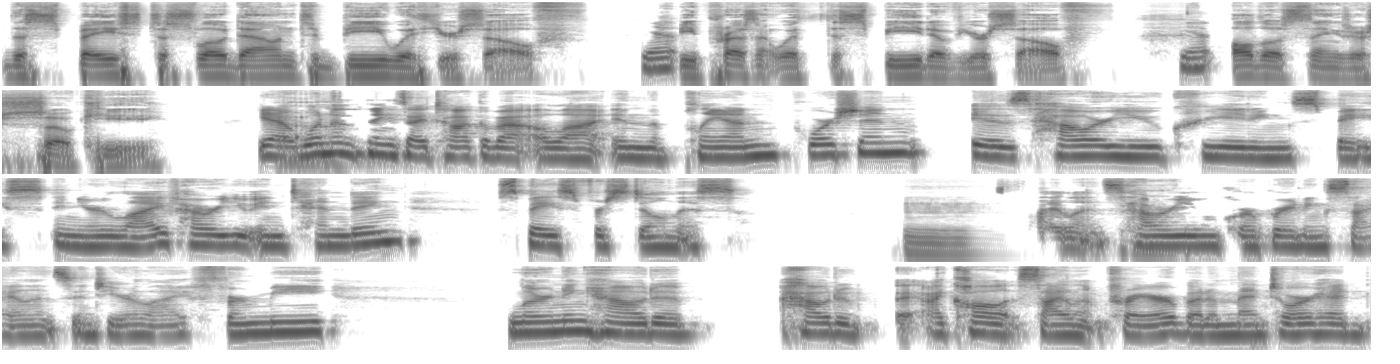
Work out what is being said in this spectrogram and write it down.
the space to slow down to be with yourself, yep. be present with the speed of yourself Yep. All those things are so key. Yeah, yeah, one of the things I talk about a lot in the plan portion is how are you creating space in your life? How are you intending space for stillness? Mm. Silence. How are you incorporating silence into your life? For me, learning how to how to I call it silent prayer, but a mentor had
